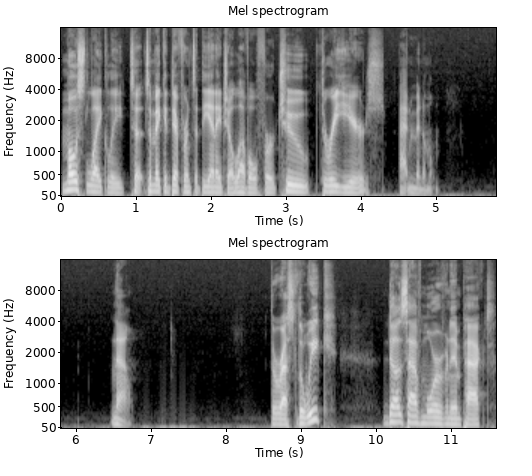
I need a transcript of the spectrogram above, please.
most likely to, to make a difference at the NHL level for two, three years at minimum. Now, the rest of the week does have more of an impact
